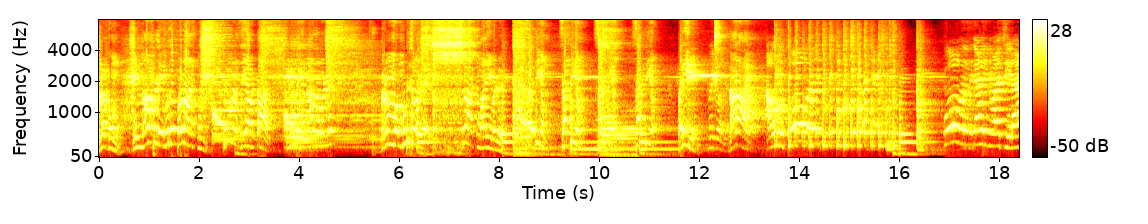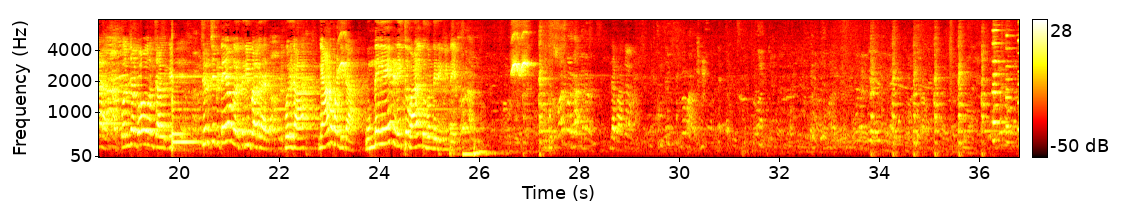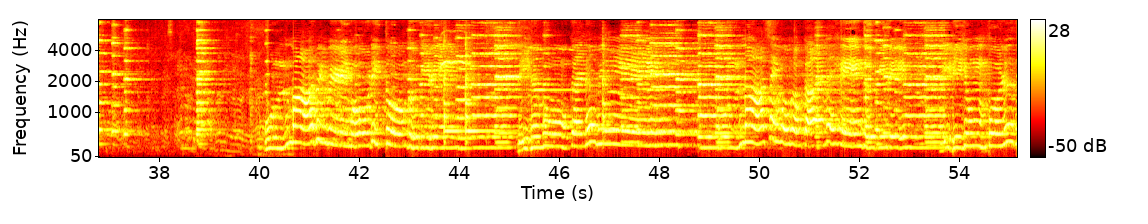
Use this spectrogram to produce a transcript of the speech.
உனக்கும் என் மாப்பிள்ளை முருக பெருமானுக்கும் திருமணம் செய்யாவிட்டால் என் பெயர் நாரதமல்ல பிரம்ம முடிச்சவல்ல சிராக்க மானியமல்ல சத்தியம் சத்தியம் சத்தியம் சத்தியம். வருகிறேன். நாராயண். அவங்க கோவம் வர்றது- கோவம் வர்றதுக்காக நீங்க வாசிச்சீங்களா கொஞ்சம் கோவம் வந்துச்சு அவருக்கு சிரிச்சுக்கிட்டே உங்களை திரும்பி பார்க்கிறாரு. முருகா ஞான பண்டிதா உன்னையே நினைத்து வாழ்ந்து கொண்டிருக்கின்றேன். இந்த பாரு. மூடி தூங்குகிறேன் தினமோ கனவில் உன் ஆசை முகம் காண ஏங்குகிறேன் இடியும் பொழுது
